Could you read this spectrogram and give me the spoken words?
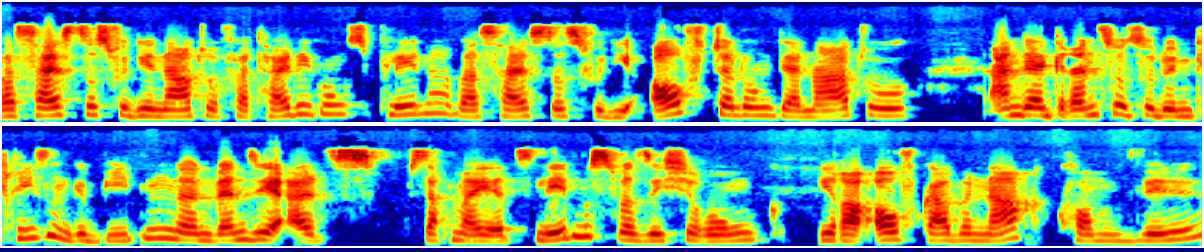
Was heißt das für die NATO-Verteidigungspläne? Was heißt das für die Aufstellung der NATO an der Grenze zu den Krisengebieten? Denn wenn sie als, sag mal jetzt, Lebensversicherung ihrer Aufgabe nachkommen will,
